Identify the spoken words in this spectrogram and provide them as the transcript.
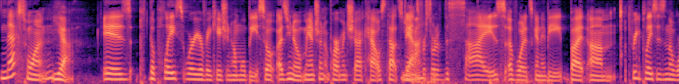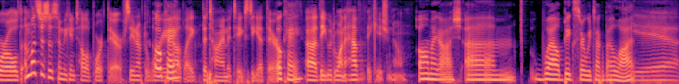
Next one Yeah. is the place where your vacation home will be. So, as you know, mansion, apartment, shack, house, that stands Yeah. for sort of the size of what it's going to be. But um, three places in the world, and let's just assume you can teleport there. So you don't have to worry Okay. about like the time it takes to get there. Okay. Uh, that you would want to have a vacation home. Oh my gosh. Um. Well, Big Sur we talk about a lot, Yeah.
